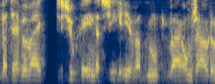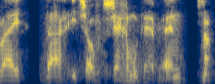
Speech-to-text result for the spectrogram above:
wat hebben wij te zoeken in dat Syrië? Wat moet, waarom zouden wij daar iets over te zeggen moeten hebben? En ja.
